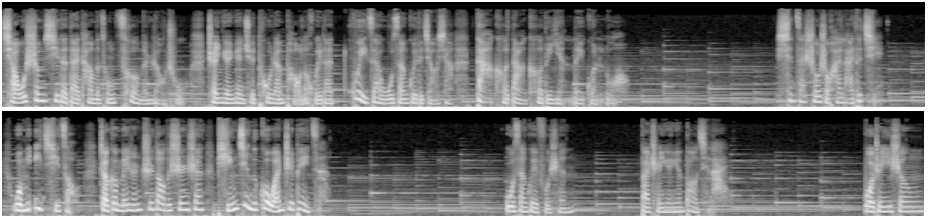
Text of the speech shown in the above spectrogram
悄无声息地带他们从侧门绕出，陈圆圆却突然跑了回来，跪在吴三桂的脚下，大颗大颗的眼泪滚落。现在收手还来得及，我们一起走，找个没人知道的深山，平静的过完这辈子。吴三桂俯身，把陈圆圆抱起来。我这一生，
